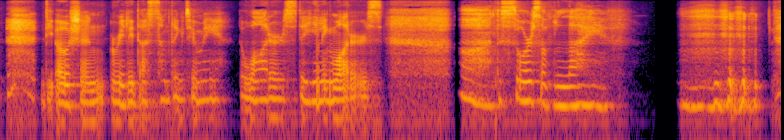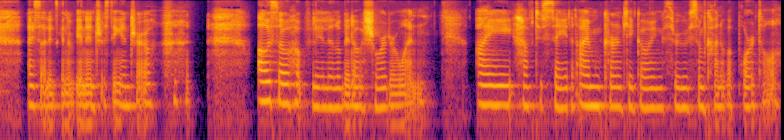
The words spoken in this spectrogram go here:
the ocean really does something to me. The waters, the healing waters. Oh, the source of life. I said it's going to be an interesting intro. Also, hopefully, a little bit of a shorter one. I have to say that I'm currently going through some kind of a portal,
